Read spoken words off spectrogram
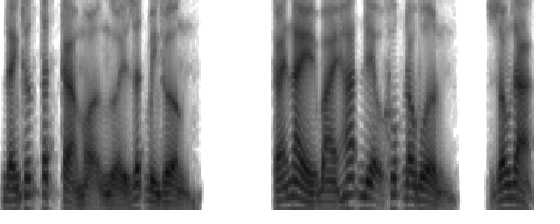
đánh thức tất cả mọi người rất bình thường. Cái này bài hát điệu khúc đau buồn rong rạc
